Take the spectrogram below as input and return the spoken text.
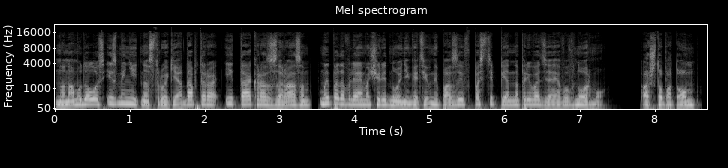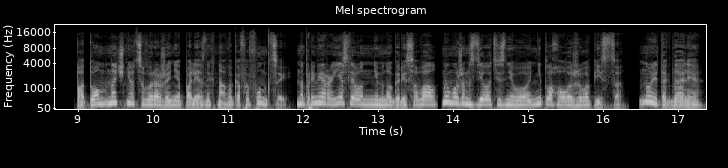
но нам удалось изменить настройки адаптера, и так раз за разом мы подавляем очередной негативный позыв, постепенно приводя его в норму. А что потом? Потом начнется выражение полезных навыков и функций. Например, если он немного рисовал, мы можем сделать из него неплохого живописца. Ну и так далее.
